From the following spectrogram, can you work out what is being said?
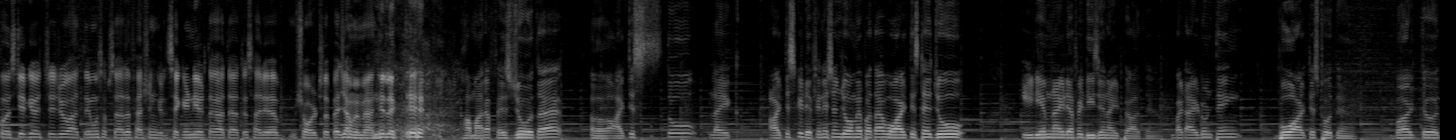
फ़र्स्ट ईयर के बच्चे जो आते हैं वो सबसे ज़्यादा फ़ैशन करते सेकंड ईयर तक आते आते सारे अब शॉर्ट्स और पैजामे में आने लगते हैं। हमारा फेस्ट जो होता है आर्टिस्ट तो लाइक आर्टिस्ट की डेफिनेशन जो हमें पता है वो आर्टिस्ट है जो ईडीएम नाइट या फिर डीजे नाइट पे आते हैं। बट आई डोंट थिंक वो आर्टिस्ट होते हैं। बट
